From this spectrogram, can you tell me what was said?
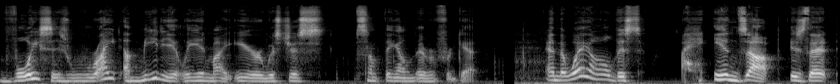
voices right immediately in my ear was just something I'll never forget. And the way all this ends up is that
